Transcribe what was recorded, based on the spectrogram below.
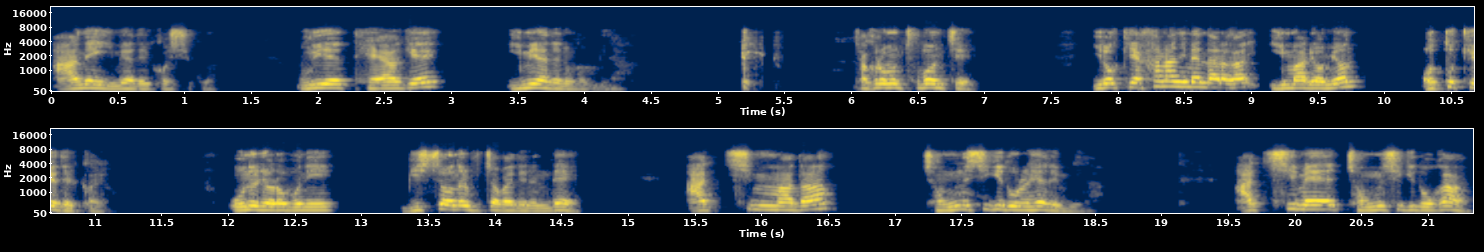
안에 임해야 될 것이고 우리의 대학에 임해야 되는 겁니다. 자, 그러면 두 번째. 이렇게 하나님의 나라가 임하려면 어떻게 해야 될까요? 오늘 여러분이 미션을 붙잡아야 되는데 아침마다 정시 기도를 해야 됩니다. 아침에 정시 기도가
